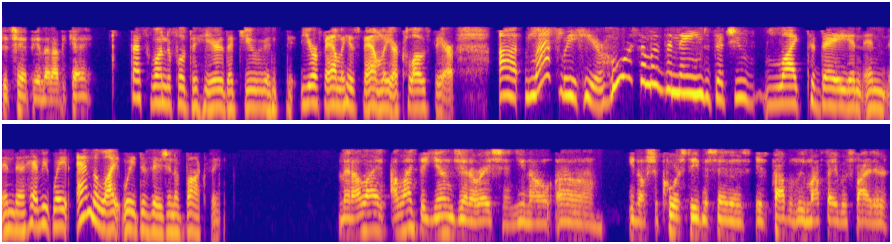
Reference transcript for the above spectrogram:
the champion that I became. That's wonderful to hear that you and your family, his family, are close there. Uh, lastly, here, who are some of the names that you like today in, in, in the heavyweight and the lightweight division of boxing? Man, I like I like the young generation. You know, um, you know, Shakur Stevenson is is probably my favorite fighter.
